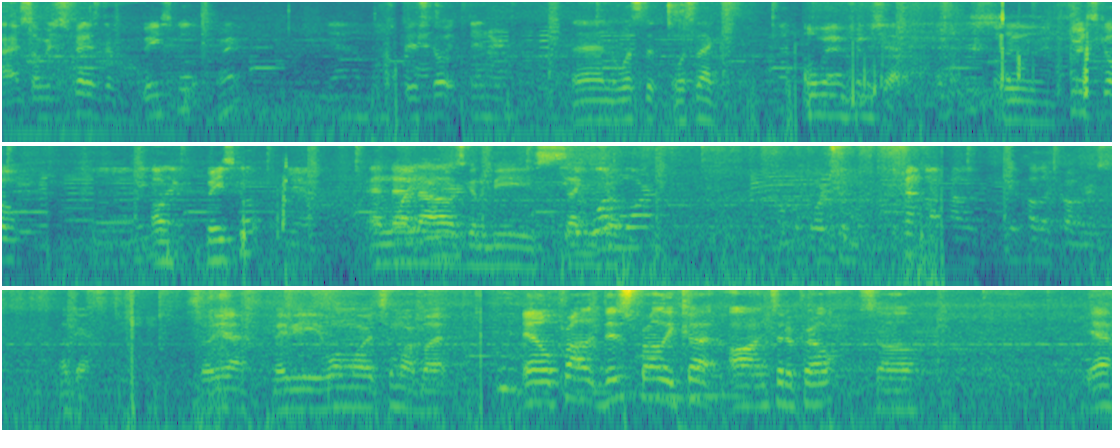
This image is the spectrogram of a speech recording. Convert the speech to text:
Finished the base coat, right? Yeah, the Base coat? thinner. And what's the what's next? Oh, we haven't finished yet. The first coat Uh, of base coat, yeah. and then White now either- it's gonna be second one coat. One more or two more. Depends on how the color covers. Okay. So yeah, maybe one more, two more, but it'll probably this is probably cut onto the pearl. So yeah,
